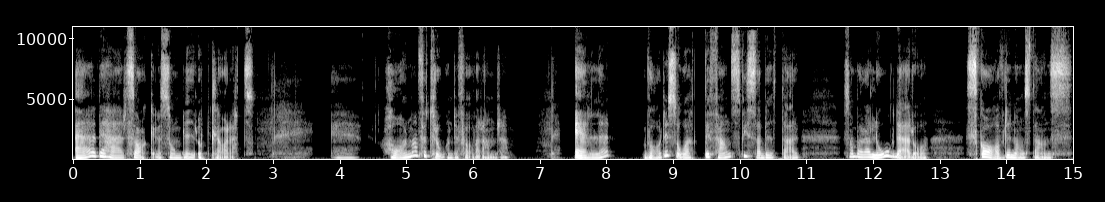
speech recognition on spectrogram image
Är det här saker som blir uppklarat? Eh, har man förtroende för varandra? Eller var det så att det fanns vissa bitar som bara låg där och skavde någonstans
